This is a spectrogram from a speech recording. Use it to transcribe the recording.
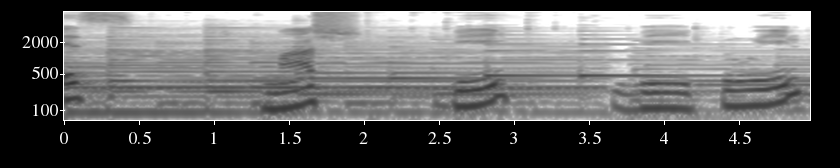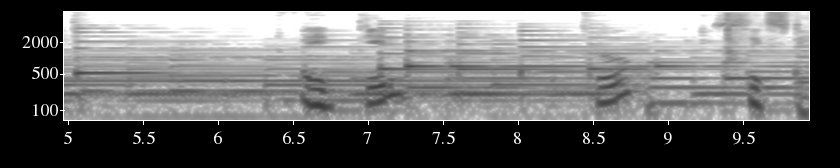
age must be between eighteen to sixty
